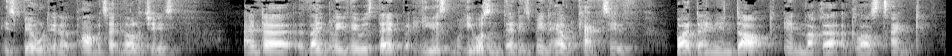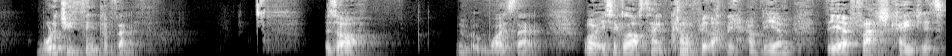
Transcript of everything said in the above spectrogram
his building at Palmer Technologies, and uh, they believed he was dead, but he was he wasn't dead. He's been held captive by Damien Darhk in like a, a glass tank. What did you think of that? Bizarre. Why is that? Well, it's a glass tank, kind of a bit like the the um, the uh, flash cages.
